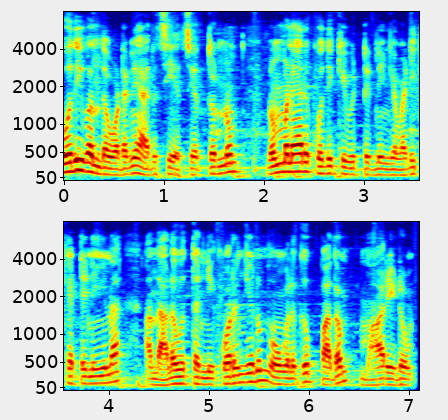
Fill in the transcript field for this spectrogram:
கொதி வந்த உடனே அரிசியை சேர்த்துடணும். ரொம்ப நேரம் கொதிக்க விட்டு நீங்கள் வடிகட்டினீங்கன்னா அந்த அளவு தண்ணி குறைஞ்சிடும் உங்களுக்கு பதம் மாறிடும்.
